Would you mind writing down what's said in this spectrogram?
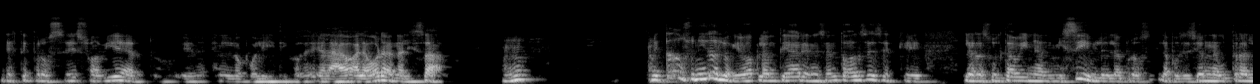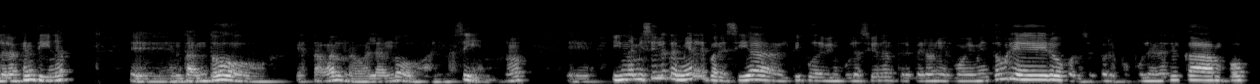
este proceso abierto en, lo político, a, la, hora de analizar. Estados Unidos lo que va a plantear en ese entonces es que le resultaba inadmisible la, posición neutral de la Argentina, eh, en tanto estaban avalando al nazismo. ¿no? Eh, inadmisible también le parecía el tipo de vinculación entre Perón y el movimiento obrero, con los sectores populares del campo,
